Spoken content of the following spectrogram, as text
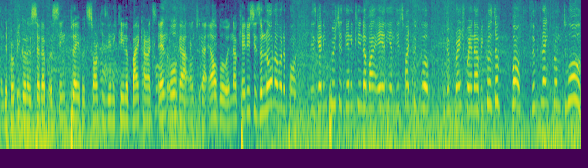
and they're probably gonna set up a sync play, but Starkey is getting cleaned up by Karnax and Olga onto that elbow. And now Kaidus is alone over the point. He's getting pushed, he's getting cleaned up by Alien. This fight could go the French way now because the bomb, the flank from Duo,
